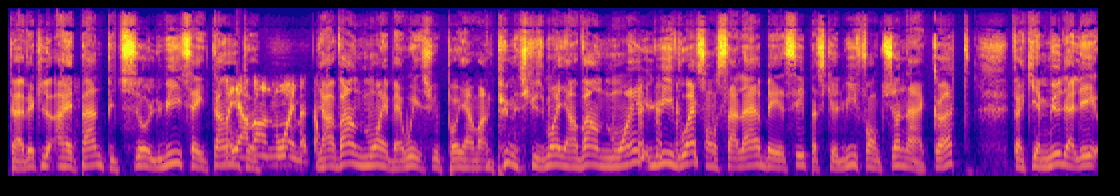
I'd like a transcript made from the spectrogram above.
puis avec le iPad, puis tout ça. Lui, ça il tente. il en vend moins maintenant. Il en vend moins. Ben oui, je pas, il en vend plus, mais excuse-moi, il en vend moins. Lui, il voit son salaire baisser parce que lui, il fonctionne à la cote. Fait qu'il aime mieux d'aller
